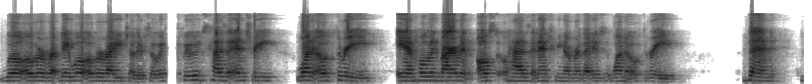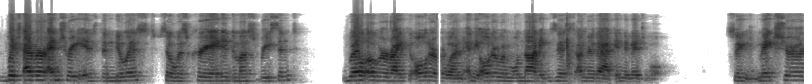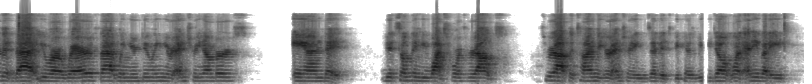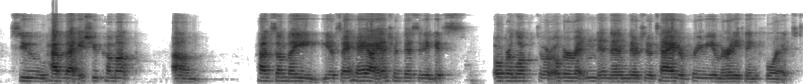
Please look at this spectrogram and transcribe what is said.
will over they will overwrite each other. So if foods has an entry 103 and home environment also has an entry number that is 103, then whichever entry is the newest, so was created the most recent, will overwrite the older one, and the older one will not exist under that individual. So make sure that, that you are aware of that when you're doing your entry numbers and that it's something you watch for throughout throughout the time that you're entering exhibits because we don't want anybody to have that issue come up. Um, have somebody you know say, hey, I entered this and it gets overlooked or overwritten and then there's no tag or premium or anything for it.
